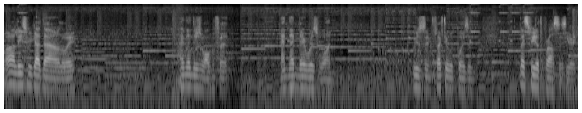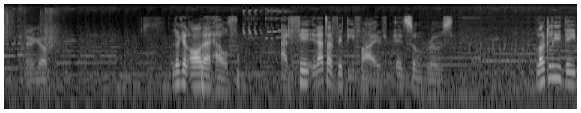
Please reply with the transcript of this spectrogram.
Well, at least we got that out of the way. And then there's Wobbuffet. And then there was one who's infected with poison. Let's speed up the process here. There you go. Look at all that health. At fi that's at 55. It's so gross. Luckily, they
